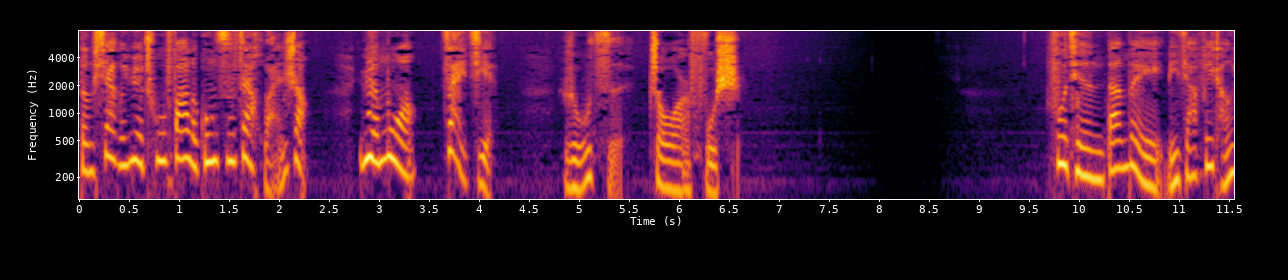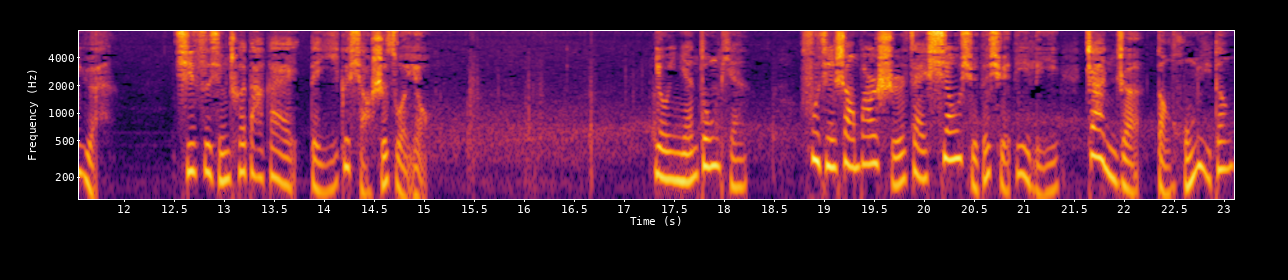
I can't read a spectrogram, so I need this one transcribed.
等下个月初发了工资再还上，月末再借，如此周而复始。父亲单位离家非常远，骑自行车大概得一个小时左右。有一年冬天，父亲上班时在消雪的雪地里站着等红绿灯，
